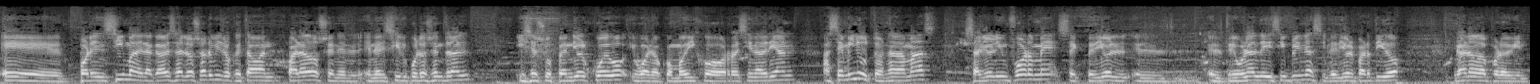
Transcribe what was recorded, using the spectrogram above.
eh, por encima de la cabeza de los árbitros que estaban parados en el, en el círculo central y se suspendió el juego y bueno, como dijo recién Adrián, hace minutos nada más salió el informe, se expedió el, Tribunal de Disciplinas y le dio el partido ganado a Provin.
